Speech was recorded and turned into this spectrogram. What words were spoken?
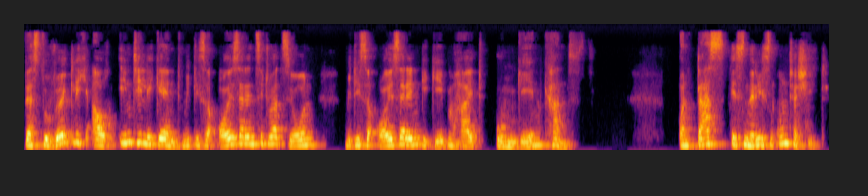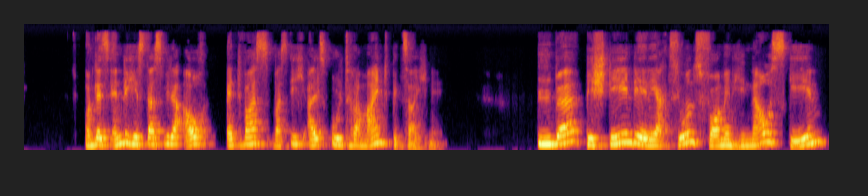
dass du wirklich auch intelligent mit dieser äußeren Situation, mit dieser äußeren Gegebenheit umgehen kannst. Und das ist ein Riesenunterschied. Und letztendlich ist das wieder auch etwas, was ich als Ultramind bezeichne über bestehende Reaktionsformen hinausgehen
